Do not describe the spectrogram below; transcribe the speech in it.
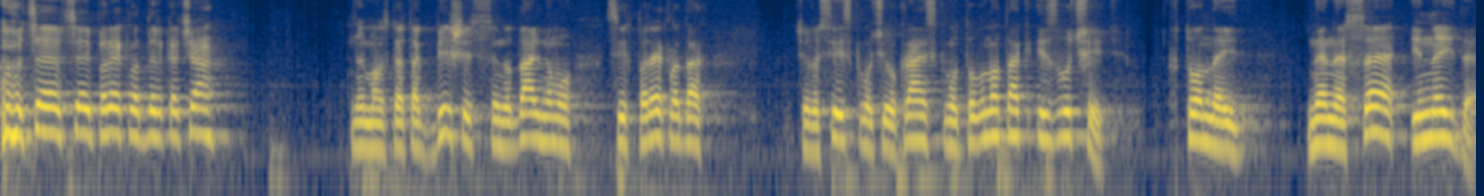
Це цей переклад Деркача, ну, можна сказати так, більшість в синодальному цих перекладах, чи російському, чи українському, то воно так і звучить. Хто не, не несе і не йде.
